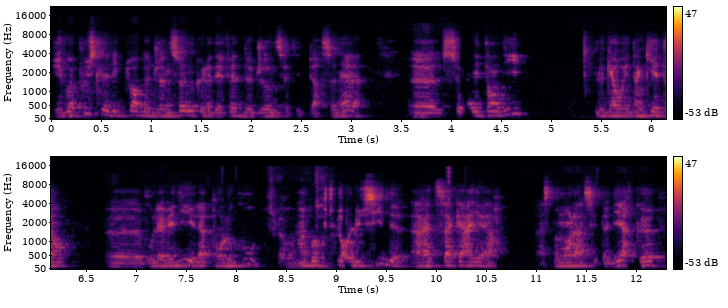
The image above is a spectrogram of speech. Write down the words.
J'y vois plus la victoire de Johnson que la défaite de Jones à titre personnel. Cela étant dit, le chaos est inquiétant. Euh, vous l'avez dit, et là pour le coup, un boxeur lucide arrête sa carrière à ce moment-là. C'est-à-dire que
